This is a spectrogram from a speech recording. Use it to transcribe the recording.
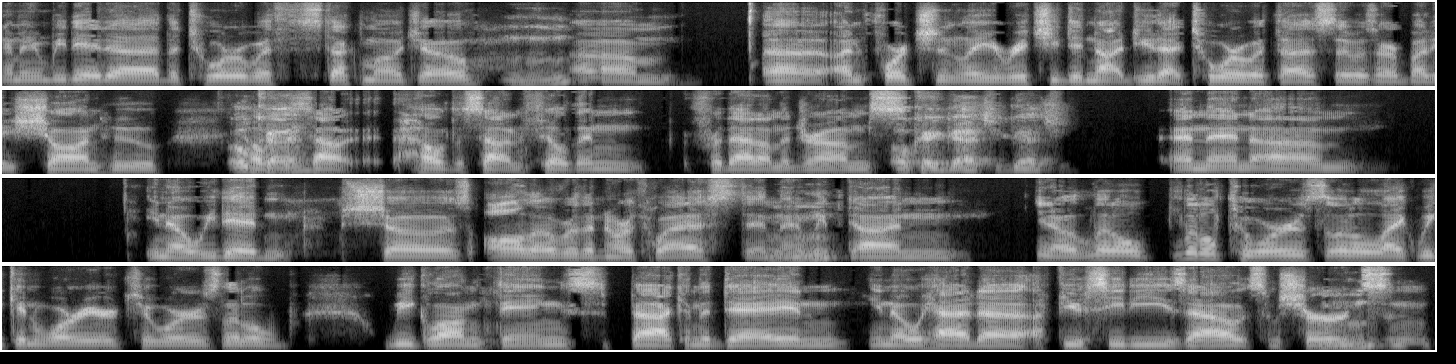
I mean, we did uh, the tour with Stuck Mojo. Mm-hmm. Um, uh, unfortunately, Richie did not do that tour with us. It was our buddy Sean who okay. helped us out, helped us out, and filled in for that on the drums. Okay, got you, got you. And then, um, you know, we did shows all over the Northwest, and mm-hmm. then we've done you know little little tours little like weekend warrior tours little week long things back in the day and you know we had a, a few cds out some shirts mm-hmm. and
